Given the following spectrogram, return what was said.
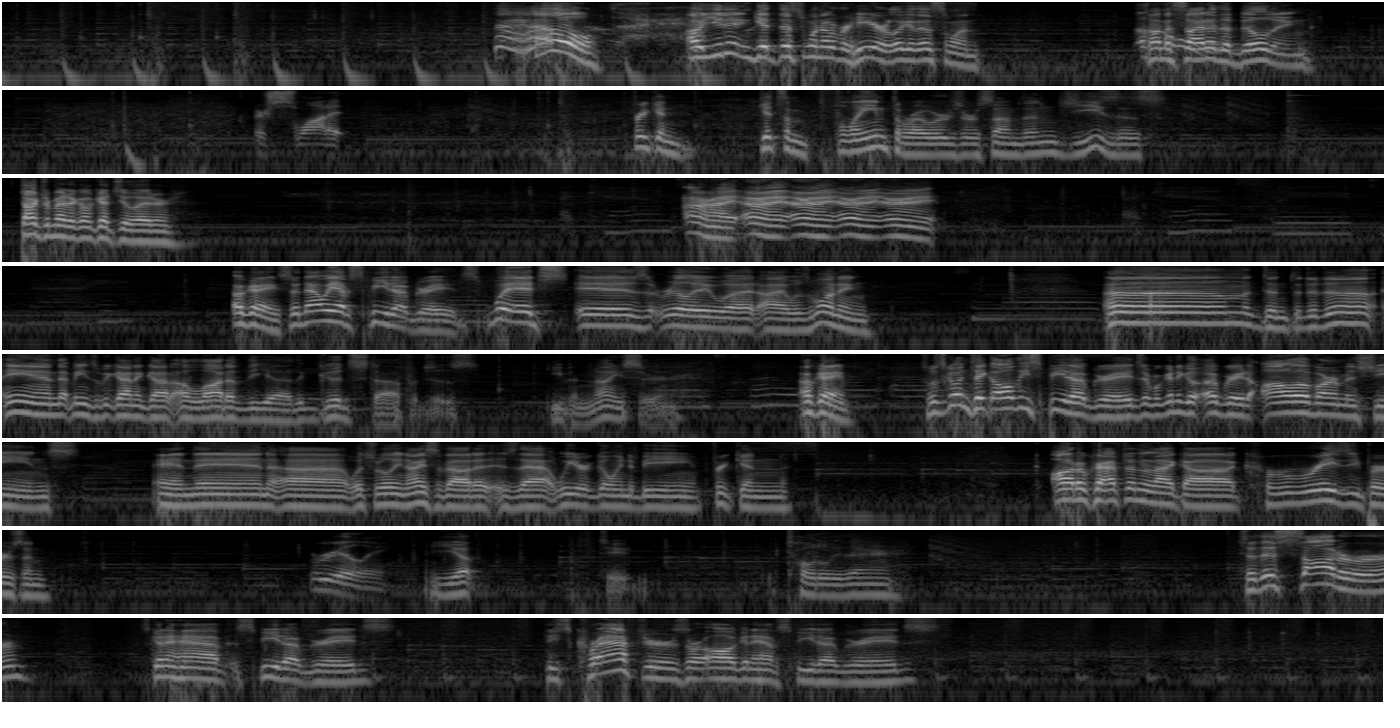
The hell? Oh, you didn't get this one over here. Look at this one. It's on the side of the oh. building. Or swat it. Freaking get some flamethrowers or something. Jesus. Dr. Medic, I'll catch you later. Alright, alright, alright, alright, alright. Okay, so now we have speed upgrades, which is really what I was wanting. Um, dun, dun, dun, and that means we kind of got a lot of the uh, the good stuff, which is even nicer. Okay, so let's go ahead and take all these speed upgrades, and we're going to go upgrade all of our machines. And then, uh, what's really nice about it is that we are going to be freaking auto-crafting like a crazy person. Really? Yep. Dude. Totally there. So this solderer is going to have speed upgrades. These crafters are all going to have speed upgrades.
